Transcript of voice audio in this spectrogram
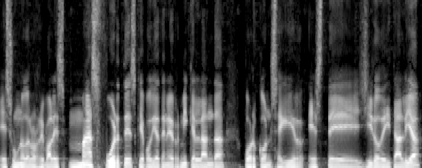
es uno de los rivales más fuertes que podía tener Mikel Landa por conseguir este Giro de Italia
